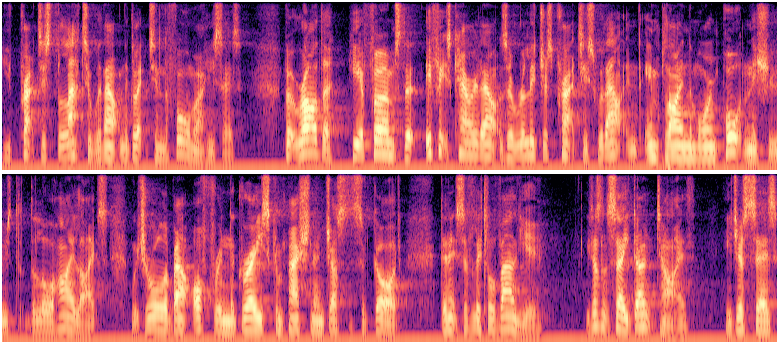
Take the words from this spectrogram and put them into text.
You've practiced the latter without neglecting the former, he says. But rather, he affirms that if it's carried out as a religious practice without implying the more important issues that the law highlights, which are all about offering the grace, compassion, and justice of God, then it's of little value. He doesn't say don't tithe. He just says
